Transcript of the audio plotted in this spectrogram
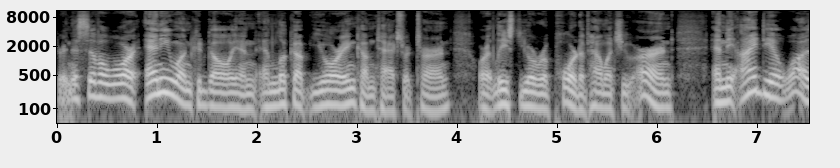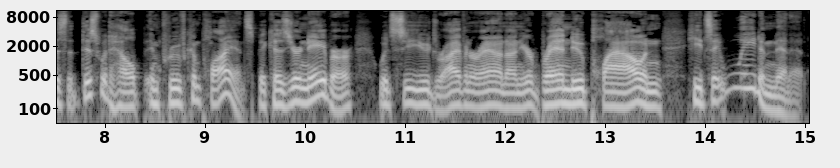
During the Civil War, anyone could go in and look up your income tax return, or at least your report of how much you earned. And the idea was that this would help improve compliance because your neighbor would see you driving around on your brand new plow and he'd say, wait a minute,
